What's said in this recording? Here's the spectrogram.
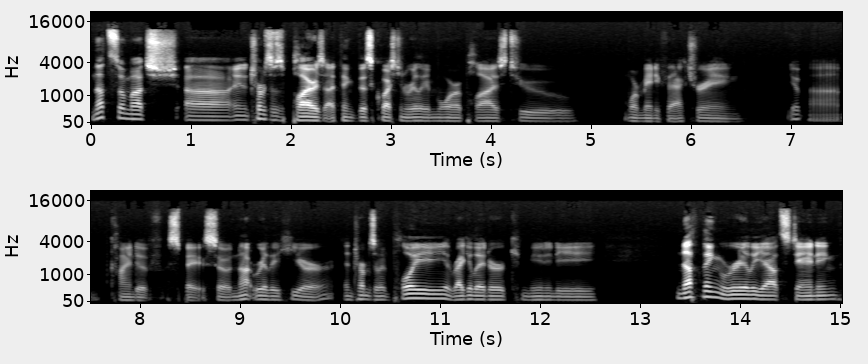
Not so much uh, in terms of suppliers. I think this question really more applies to more manufacturing, Yep. um, kind of space. So not really here in terms of employee, regulator, community. Nothing really outstanding.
